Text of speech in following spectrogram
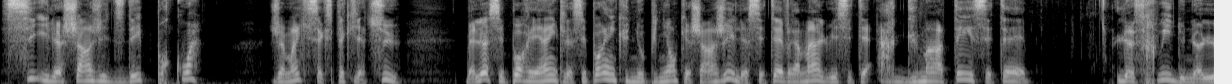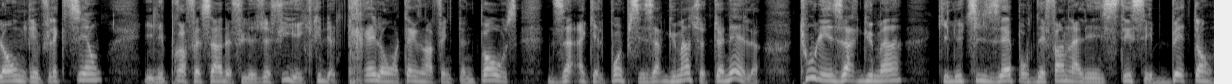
S'il a changé d'idée, pourquoi? J'aimerais qu'il s'explique là-dessus. Mais là, c'est pas rien, c'est pas rien qu'une opinion qui a changé. C'était vraiment, lui, c'était argumenté, c'était le fruit d'une longue réflexion. Il est professeur de philosophie, il écrit de très longs textes dans Huffington Post disant à quel point, puis ses arguments se tenaient. Là. Tous les arguments qu'il utilisait pour défendre la laïcité, c'est béton,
